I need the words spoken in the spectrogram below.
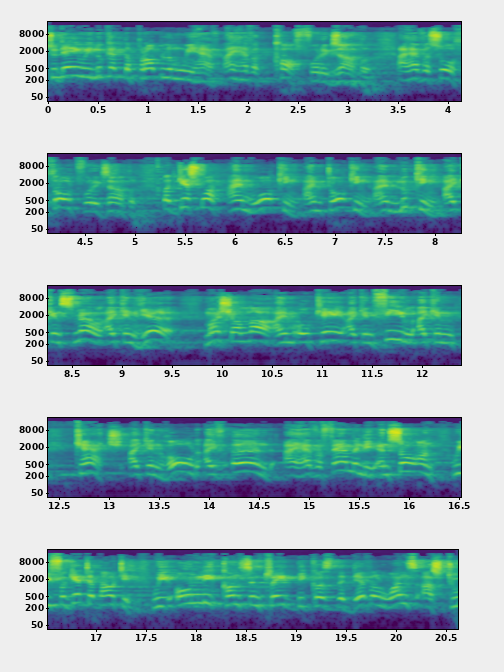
Today we look at the problem we have. I have a cough, for example. I have a sore throat, for example. But guess what? I'm walking, I'm talking, I'm looking, I can smell, I can hear. MashaAllah, I'm okay, I can feel, I can catch, I can hold, I've earned, I have a family, and so on. We forget about it. We only concentrate because the devil wants us to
